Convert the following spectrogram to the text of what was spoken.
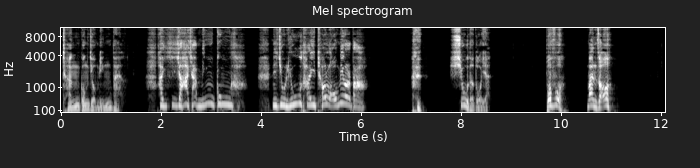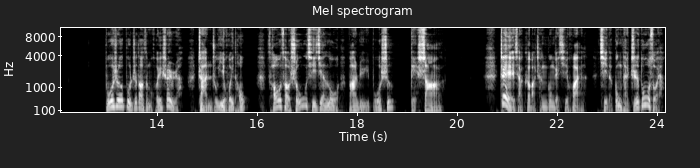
陈宫就明白了。哎呀呀，明公啊，你就留他一条老命吧。哼，休得多言。伯父，慢走！伯奢不知道怎么回事啊，站住一回头，曹操手起剑落，把吕伯奢给杀了。这下可把陈宫给气坏了，气得公台直哆嗦呀！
